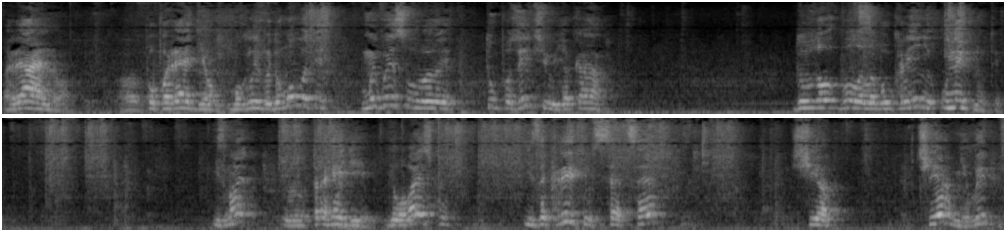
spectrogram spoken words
реально е, попередньо могли би домовитись, ми висловили ту позицію, яка дозволила б Україні уникнути ізма... е, трагедії в Іловайську і закрити все це ще в червні, липні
